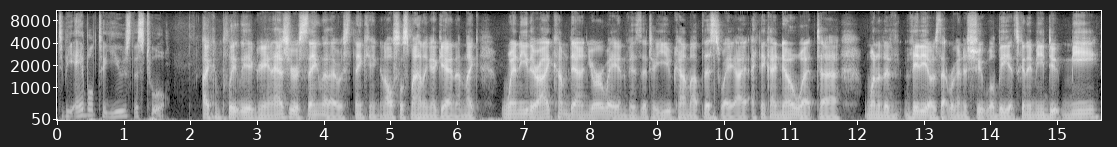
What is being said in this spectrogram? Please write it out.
to be able to use this tool. I completely agree. And as you were saying that, I was thinking and also smiling again. I'm like, when either I come down your way and visit or you come up this way, I, I think I know what uh, one of the videos that we're going to shoot will be. It's going to be do, me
